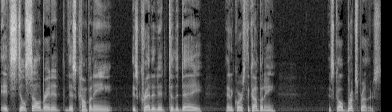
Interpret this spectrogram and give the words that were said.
it's still celebrated. This company is credited to the day. And of course, the company is called Brooks Brothers.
